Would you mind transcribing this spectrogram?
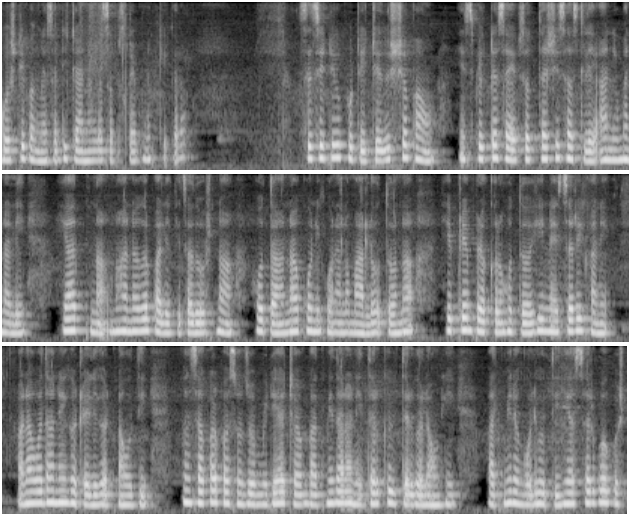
गोष्टी बघण्यासाठी चॅनलला सबस्क्राईब नक्की करा. सी सी टी व्ही फुटेजचे दृश्य पाहून इन्स्पेक्टर साहेब स्वतःशीच हसले आणि म्हणाले यात ना महानगरपालिकेचा दोष ना होता ना कोणी कोणाला मारलं होतं ना हे प्रेम प्रकरण होतं ही नैसर्गिक आणि अनावधाने घडलेली घटना होती. पण सकाळपासून जो मीडियाच्या बातमीदाराने तर्कवितर्क लावून ही बातमी रंगवली होती ह्या सर्व गोष्ट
